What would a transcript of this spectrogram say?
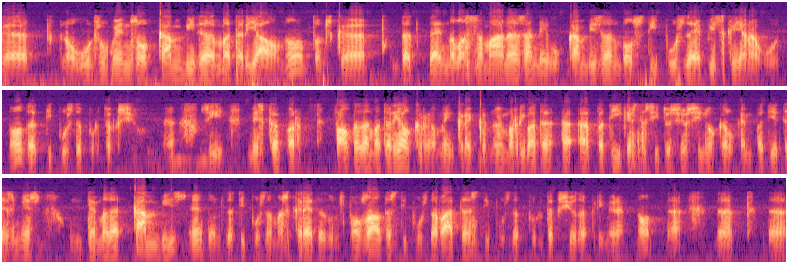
que en alguns moments el canvi de material, no? doncs que depèn de les setmanes, han hagut canvis en els tipus d'EPIs que hi ha hagut, no? de tipus de protecció. Eh? O sigui, més que per falta de material, que realment crec que no hem arribat a, a, a patir aquesta situació, sinó que el que hem patit és més un tema de canvis, eh? doncs de tipus de mascareta d'uns pels altres, tipus de bates, tipus de protecció de primera, no? de, de, de,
